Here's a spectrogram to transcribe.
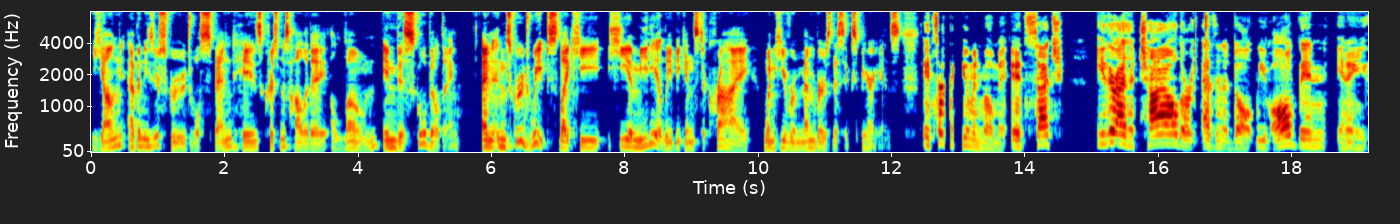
young Ebenezer Scrooge will spend his Christmas holiday alone in this school building. And, and Scrooge weeps like he he immediately begins to cry when he remembers this experience. It's such a human moment. It's such either as a child or as an adult, we've all been in a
